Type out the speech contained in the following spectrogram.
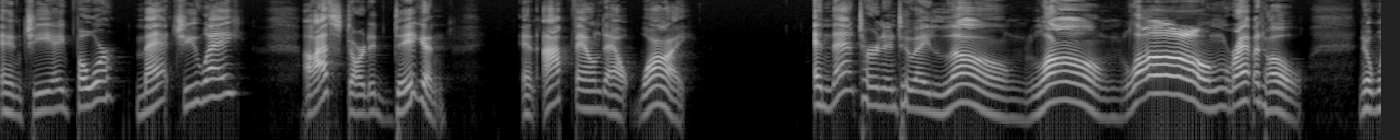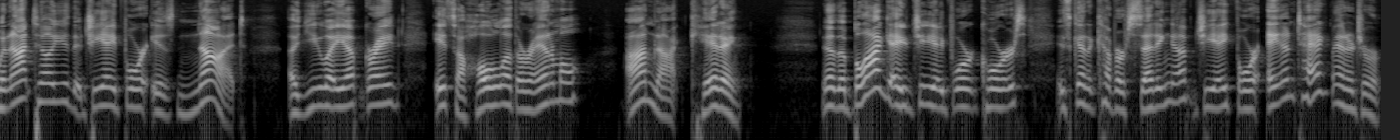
in GA4 match UA, I started digging and I found out why. And that turned into a long, long, long rabbit hole. Now, when I tell you that GA4 is not a UA upgrade, it's a whole other animal? I'm not kidding. Now, the BlogAid GA4 course is going to cover setting up GA4 and Tag Manager,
